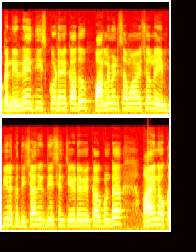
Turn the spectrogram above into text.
ఒక నిర్ణయం తీసుకోవడమే కాదు పార్లమెంట్ సమావేశంలో ఎంపీలకు దిశానిర్దేశం చేయడమే కాకుండా ఆయన ఒక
